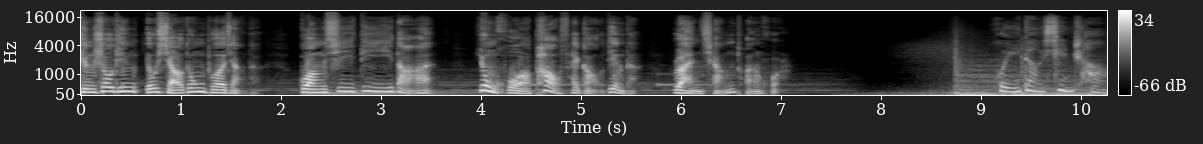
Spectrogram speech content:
请收听由小东播讲的广西第一大案，用火炮才搞定的阮强团伙。回到现场，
